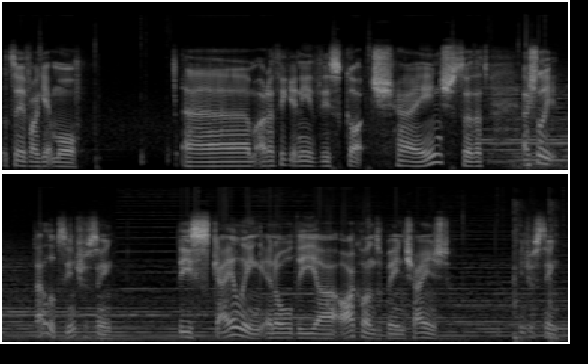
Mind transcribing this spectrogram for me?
Let's see if I get more. Um, I don't think any of this got changed, so that's... Actually, that looks interesting the scaling and all the uh, icons have been changed. Interesting.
